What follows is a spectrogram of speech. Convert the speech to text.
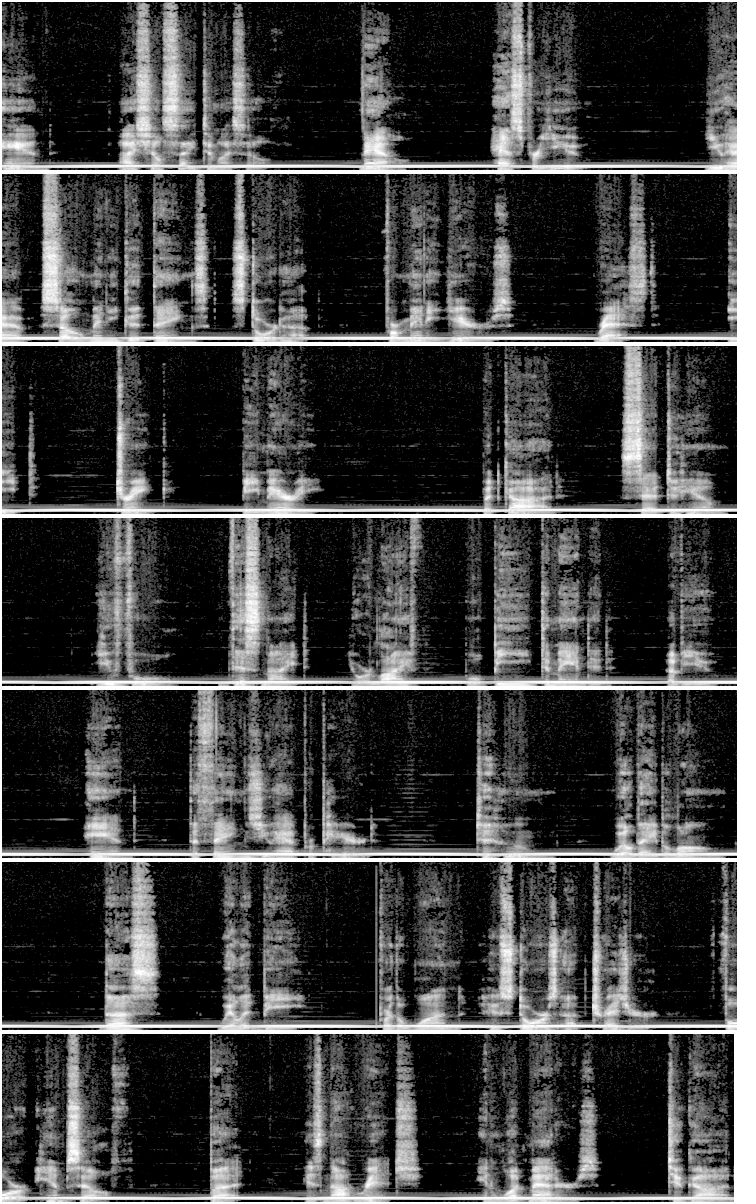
and I shall say to myself, Now, as for you, you have so many good things stored up for many years. Rest, eat, drink, be merry. But God said to him, You fool, this night your life will be demanded of you, and the things you have prepared, to whom will they belong? Thus will it be for the one who stores up treasure for himself, but is not rich in what matters to God.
